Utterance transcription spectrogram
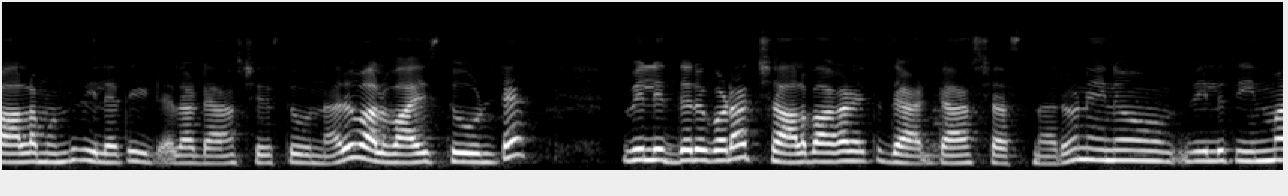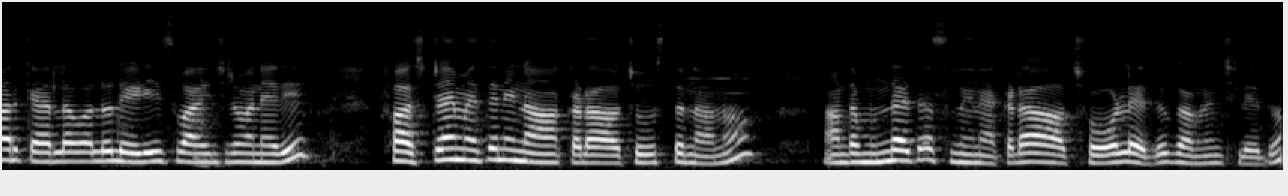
వాళ్ళ ముందు వీళ్ళైతే ఇలా డ్యాన్స్ చేస్తూ ఉన్నారు. వాళ్ళు వాయిస్తూ ఉంటే వీళ్ళిద్దరు కూడా చాలా బాగా అయితే డాన్స్ చేస్తున్నారు. నేను వీళ్ళు తీన్మార్ కేరళ వాళ్ళు లేడీస్ వాయించడం అనేది ఫస్ట్ టైం అయితే నేను అక్కడ చూస్తున్నాను. అంతకుముందు అయితే అసలు నేను ఎక్కడ చూడలేదు గమనించలేదు.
